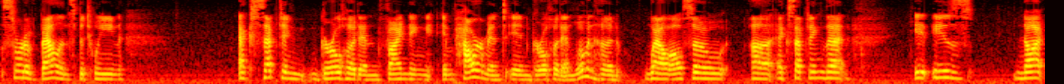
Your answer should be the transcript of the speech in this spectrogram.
sort of balance between accepting girlhood and finding empowerment in girlhood and womanhood while also uh, accepting that it is not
